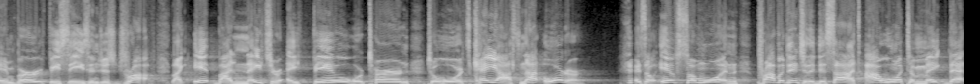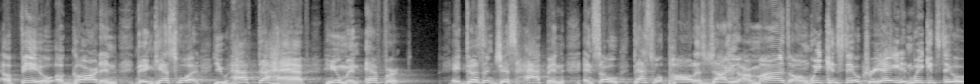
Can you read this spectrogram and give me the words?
in bird feces and just dropped. Like it by nature, a field will turn towards chaos, not order. And so, if someone providentially decides, I want to make that a field, a garden, then guess what? You have to have human effort. It doesn't just happen. And so that's what Paul is jogging our minds on. We can still create and we can still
